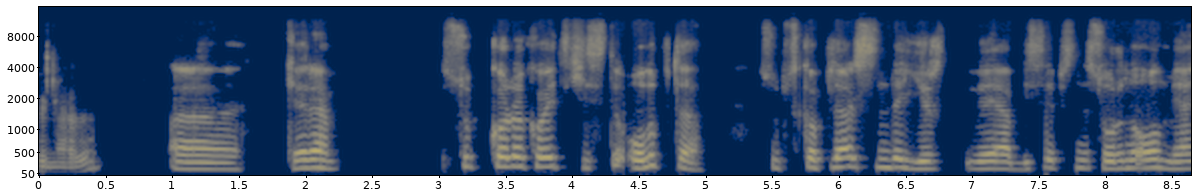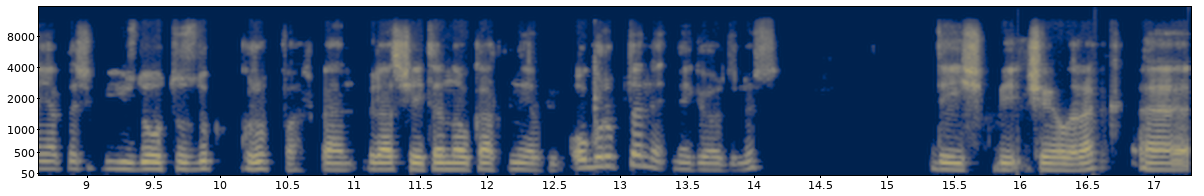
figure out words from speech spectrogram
Buyurun abi. Aa, Kerem, subkorakoid kisti olup da subskapülersinde yırt veya bisepsinde sorunu olmayan yaklaşık bir yüzde otuzluk grup var. Ben biraz şeytanın avukatlığını yapayım. O grupta ne, ne gördünüz? Değişik bir şey olarak, e,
